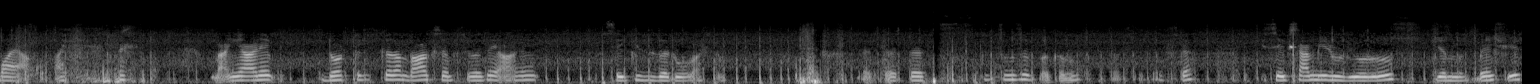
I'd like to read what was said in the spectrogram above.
bayağı kolay. ben yani 4 dakikadan daha kısa bir sürede yani 800'lere ulaştım. Evet evet evet. Tutumuza bakalım. İşte 81 vuruyoruz. Canımız 500.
